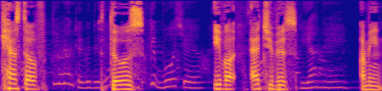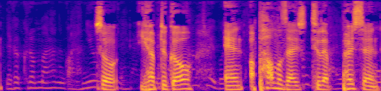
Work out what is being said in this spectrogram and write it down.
cast off those evil attributes. I mean, so you have to go and apologize to that person.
